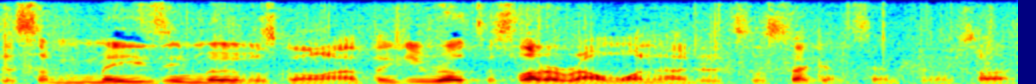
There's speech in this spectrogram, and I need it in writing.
This amazing move was going on. I think he wrote this letter around 100, it's the second century, I'm sorry.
